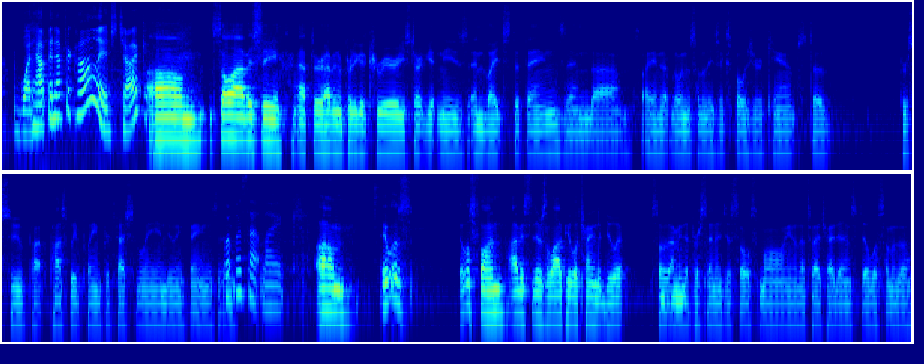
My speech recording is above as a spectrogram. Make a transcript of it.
what happened after college, Chuck? Um, so obviously, after having a pretty good career, you start getting these invites to things, and um, so I ended up going to some of these exposure camps to pursue po- possibly playing professionally and doing things. And What was that like? um, it was it was fun. Obviously, there's a lot of people trying to do it. So I mean, mm-hmm. the percentage is so small. You know, that's what I try to instill with some of the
